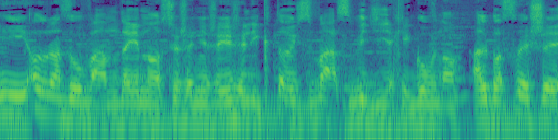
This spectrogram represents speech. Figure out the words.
i od razu wam dajemy ostrzeżenie, że jeżeli ktoś z was widzi jakie gówno, albo słyszy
